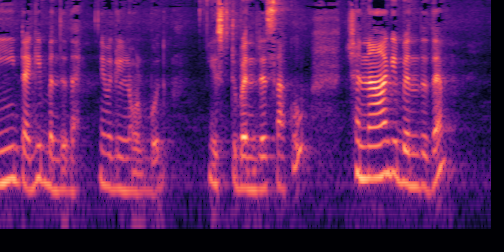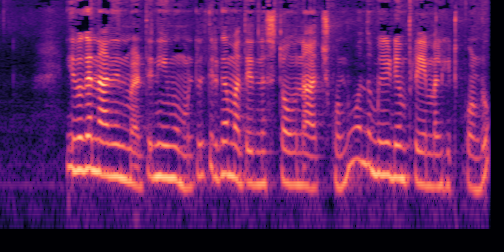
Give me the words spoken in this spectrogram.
ನೀಟಾಗಿ ಬಂದಿದೆ. ಇವಾಗ ಇಲ್ಲಿ ನೋಡ್ಬೋದು ಎಷ್ಟು ಬಂದರೆ ಸಾಕು. ಚೆನ್ನಾಗಿ ಬಂದಿದೆ. ಇವಾಗ ನಾನೇನು ಮಾಡ್ತೀನಿ, ಈ ಮೂಮೆಂಟಲ್ಲಿ ತಿರ್ಗಾ ಮತ್ತೆ ಇದನ್ನ ಸ್ಟವ್ನ ಹಚ್ಕೊಂಡು ಒಂದು ಮೀಡಿಯಮ್ ಫ್ಲೇಮಲ್ಲಿ ಇಟ್ಕೊಂಡು,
